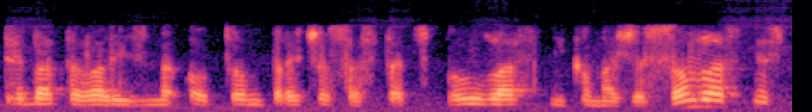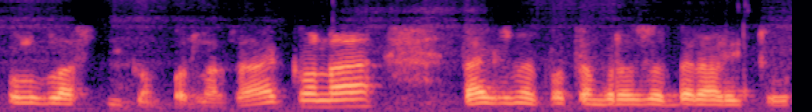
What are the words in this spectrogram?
debatovali sme o tom, prečo sa stať spoluvlastníkom a že som vlastne spoluvlastníkom podľa zákona. Tak sme potom rozoberali tú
